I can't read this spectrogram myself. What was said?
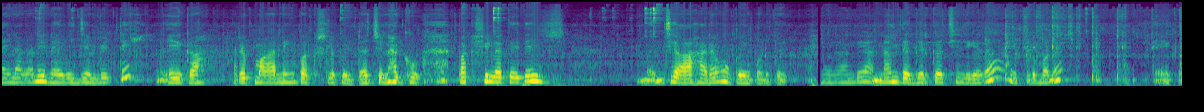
అయినా కానీ నైవేద్యం పెట్టి ఇక రేపు మార్నింగ్ పక్షులకు పెట్టచ్చు నాకు. పక్షులకైతే మంచి ఆహారం ఉపయోగపడుతుంది చూడండి అన్నం దగ్గరికి వచ్చింది కదా ఇప్పుడు మనం ఇక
